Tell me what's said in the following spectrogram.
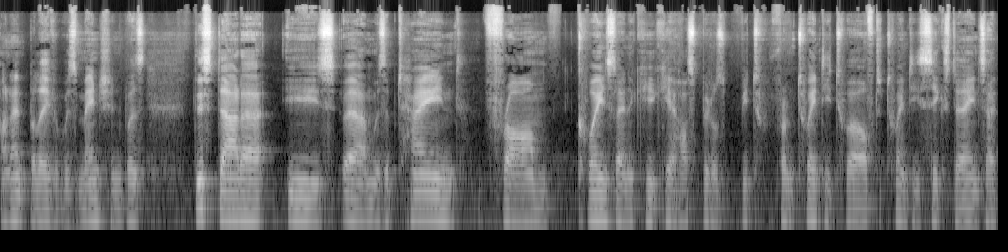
I don't believe it was mentioned, was this data is um, was obtained from Queensland acute care hospitals from 2012 to 2016. So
